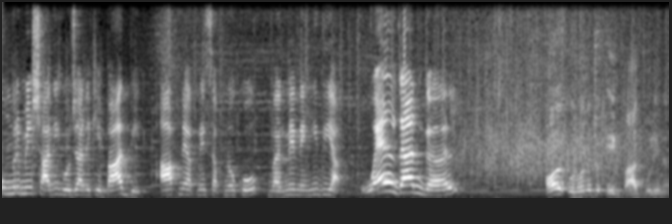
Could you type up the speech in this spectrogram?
उम्र में शादी हो जाने के बाद भी आपने अपने सपनों को मरने नहीं दिया। वेल डन गर्ल और उन्होंने जो एक बात बोली ना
